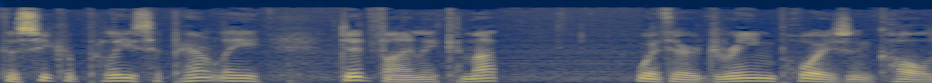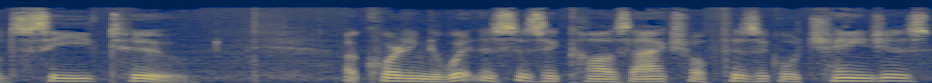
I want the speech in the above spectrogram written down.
The secret police apparently did finally come up with their dream poison called C2, According to witnesses, it caused actual physical changes,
